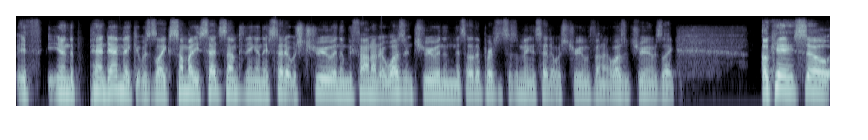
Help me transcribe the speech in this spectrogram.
if you know in the pandemic it was like somebody said something and they said it was true and then we found out it wasn't true and then this other person said something and said it was true and we found out it wasn't true and it was like okay so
